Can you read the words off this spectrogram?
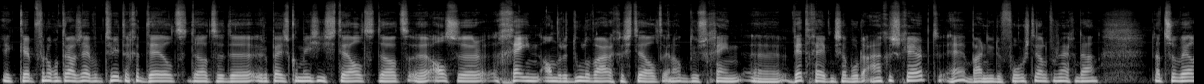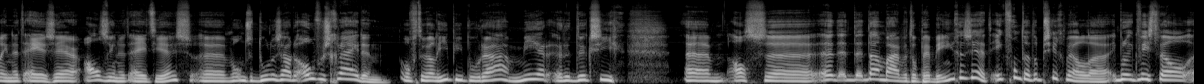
Ik heb vanochtend trouwens even op Twitter gedeeld dat de Europese Commissie stelt dat uh, als er geen andere doelen waren gesteld en ook dus geen uh, wetgeving zou worden aangescherpt, hè, waar nu de voorstellen voor zijn gedaan, dat zowel in het ESR als in het ETS uh, we onze doelen zouden overschrijden. Oftewel hippie meer reductie Um, als, dan waar we het op hebben ingezet. Ik vond dat op zich wel. Ik bedoel, ik wist wel.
